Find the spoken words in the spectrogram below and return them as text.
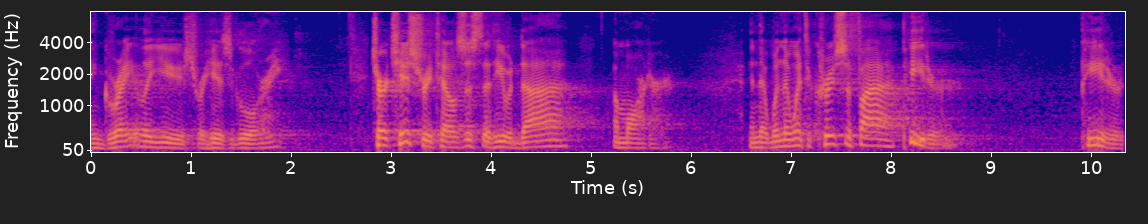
and greatly used for his glory. Church history tells us that he would die a martyr. And that when they went to crucify Peter, Peter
